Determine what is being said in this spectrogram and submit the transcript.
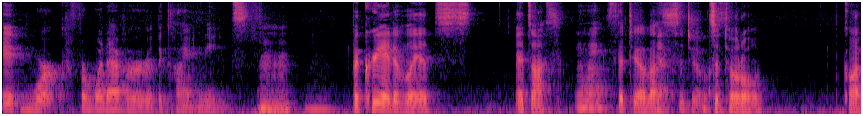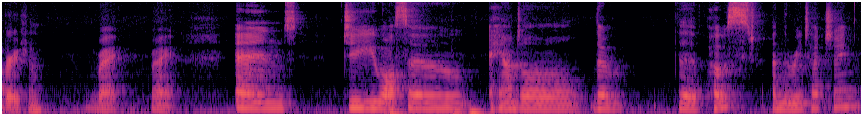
it work for whatever the client needs. But creatively, it's it's us. It's the two of us. The two of It's a total collaboration. Right, right. And do you also handle the the post and the retouching?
